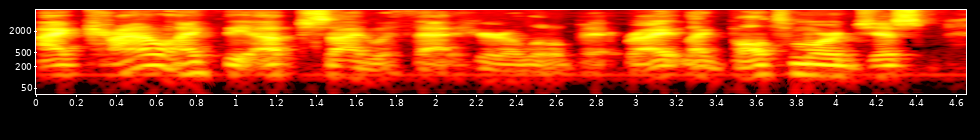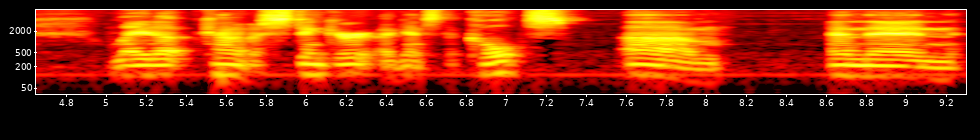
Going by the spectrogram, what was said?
I kind of like the upside with that here a little bit, right? Like Baltimore just laid up kind of a stinker against the Colts. Um, and then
